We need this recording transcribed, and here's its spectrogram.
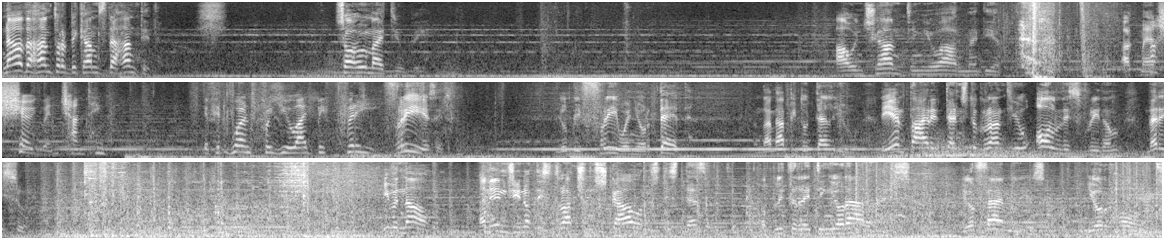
Now the hunter becomes the hunted. So who might you be? How enchanting you are, my dear. I'll show you enchanting. If it weren't for you, I'd be free. Free, is it? You'll be free when you're dead. And I'm happy to tell you, the Empire intends to grant you all this freedom very soon. Even now, an engine of destruction scours this desert, obliterating your allies, your families, your homes.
